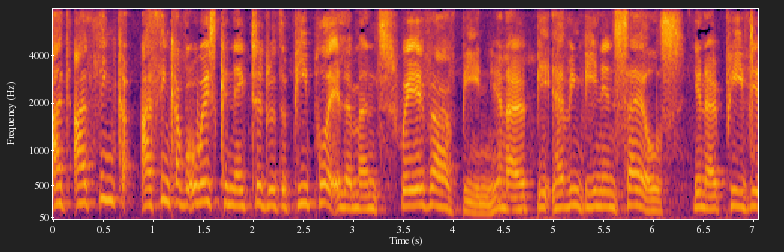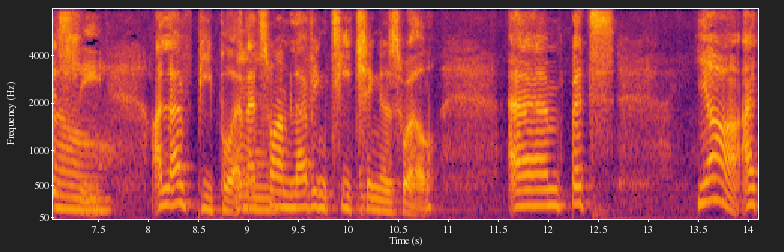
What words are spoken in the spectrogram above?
I, I think I think I've always connected with the people element wherever I've been. You know, be, having been in sales, you know, previously, Oh. I love people, and that's why I'm loving teaching as well. Um, but yeah, I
